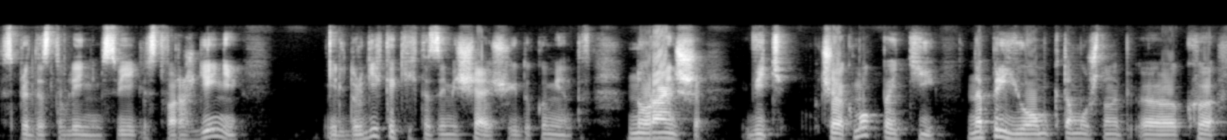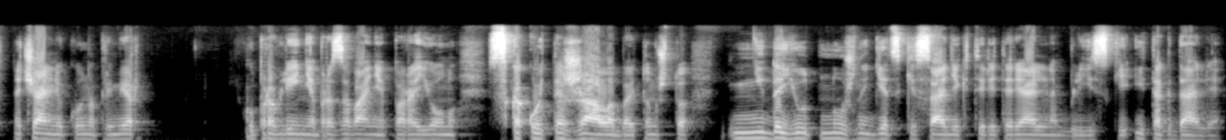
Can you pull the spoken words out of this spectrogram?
с предоставлением свидетельства о рождении или других каких-то замещающих документов. Но раньше ведь человек мог пойти на прием к тому, что э, к начальнику, например, управления образования по району с какой-то жалобой о том, что не дают нужный детский садик территориально близкий и так далее.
